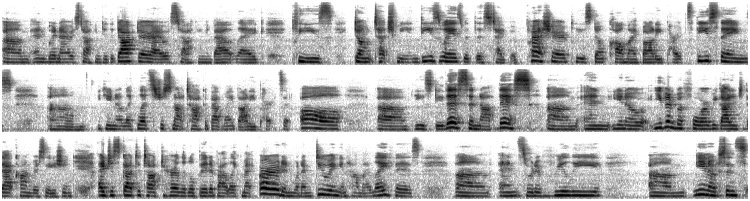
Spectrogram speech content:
Um, and when i was talking to the doctor i was talking about like please don't touch me in these ways with this type of pressure. Please don't call my body parts these things. Um, you know like let's just not talk about my body parts at all um, please do this and not this. Um, and, you know, even before we got into that conversation, I just got to talk to her a little bit about like my art and what I'm doing and how my life is. Um, and sort of really, um, you know, since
